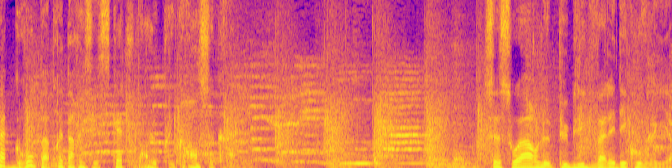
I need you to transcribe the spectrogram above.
Chaque groupe a préparé ses sketchs dans le plus grand secret. Ce soir, le public va les découvrir.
